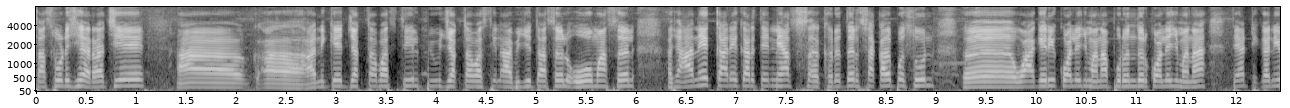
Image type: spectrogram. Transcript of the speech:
सासवड शहराचे अनिकेत जगताप असतील पियुष जगताप असतील अभिजित असेल ओम असेल अशा अनेक कार्यकर्त्यांनी आज स- खरं तर सकाळपासून वाघेरी कॉलेज म्हणा पुरंदर कॉलेज म्हणा त्या ठिकाणी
